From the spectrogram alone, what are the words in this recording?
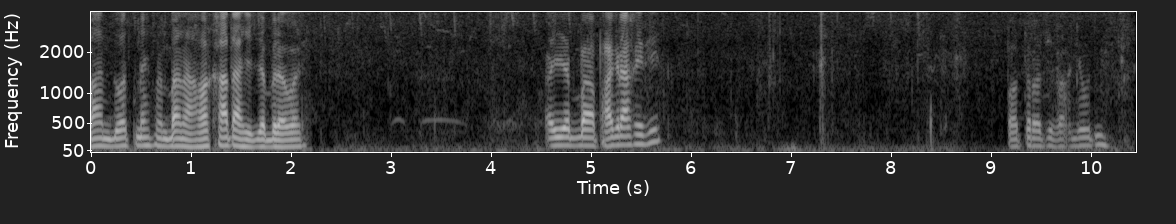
બાન દોત નહીં પણ બાન હવા ખાતા છે જબરા અહીંયા બા ભાગ રાખી હતી પતરાથી ભાગ્યું જ નહીં જોઈ લો.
